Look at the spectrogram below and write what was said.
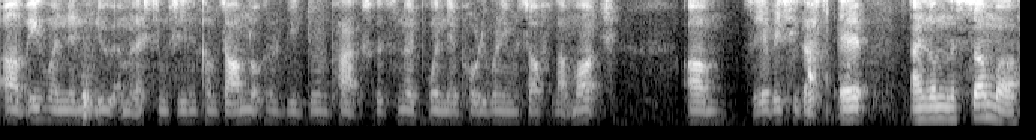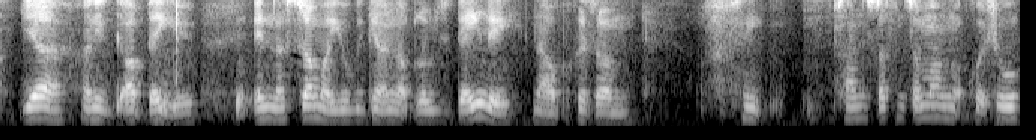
Um, even when the new MLS team season comes out, I'm not going to be doing packs because there's no point. They probably won't even sell for that much. Um, so yeah, basically that's it. And on the summer, yeah, I need to update you. In the summer, you'll be getting uploads daily now because um, I think planning stuff in summer. I'm not quite sure.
